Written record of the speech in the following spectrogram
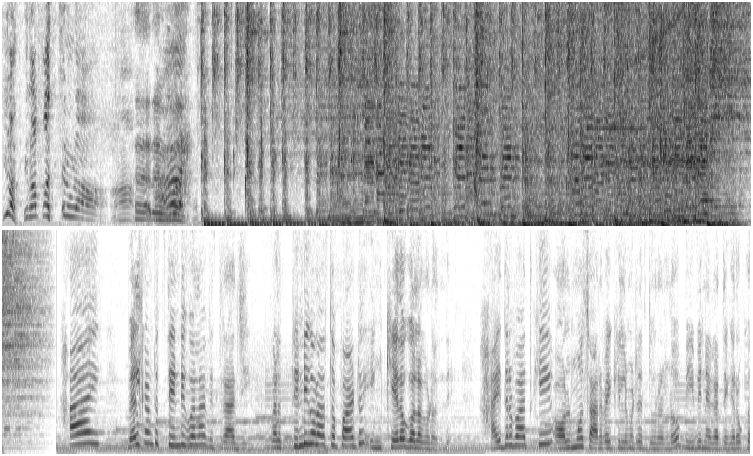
గిరగిరబోసినోడా హాయ్ వెల్కమ్ టు తిండి గోల విత్ రాజీ వాళ్ళ తిండి గోలతో పాటు ఇంకేదో గోల కూడా ఉంది. హైదరాబాద్కి ఆల్మోస్ట్ అరవై కిలోమీటర్ల దూరంలో బీబీ నగర్ దగ్గర ఒక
